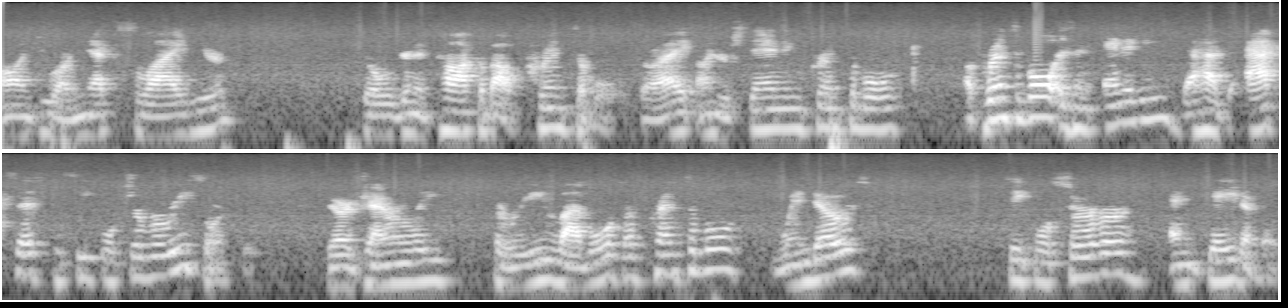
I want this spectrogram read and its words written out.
on to our next slide here. So we're going to talk about principals, all right? Understanding principals. A principal is an entity that has access to SQL Server resources. There are generally three levels of principals, Windows, SQL Server, and database.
